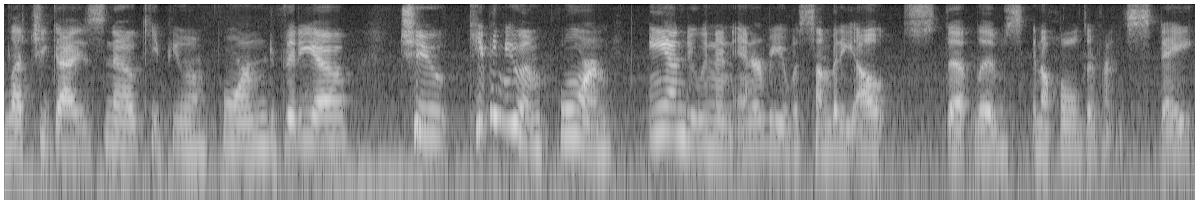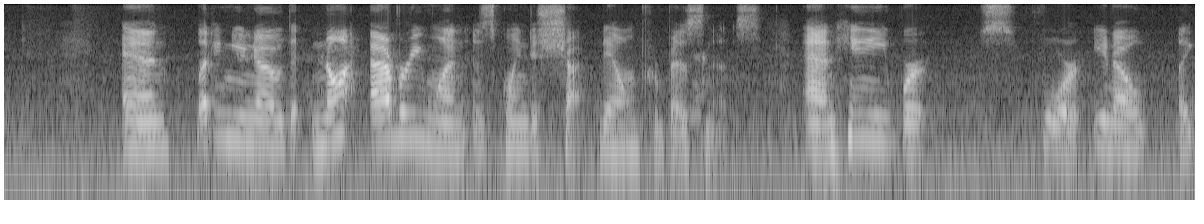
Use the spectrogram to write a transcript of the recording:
let you guys know, keep you informed video to keeping you informed and doing an interview with somebody else that lives in a whole different state and letting you know that not everyone is going to shut down for business. And he works for, you know, like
